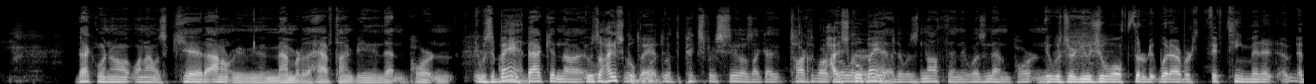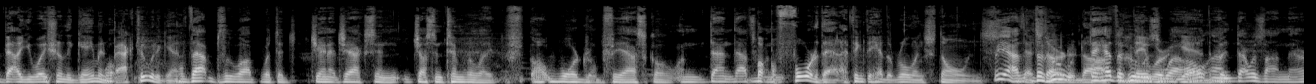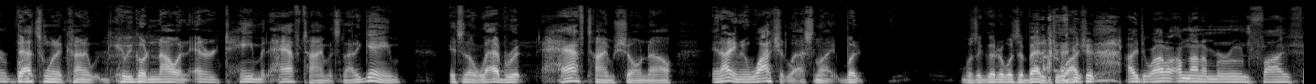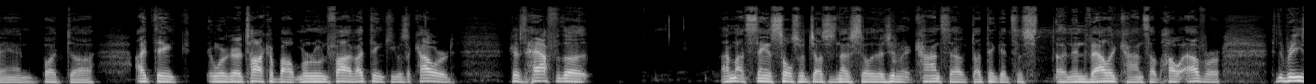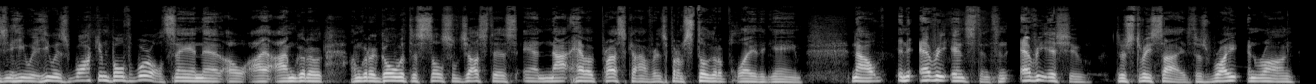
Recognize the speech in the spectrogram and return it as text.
Back when I, when I was a kid, I don't even remember the halftime being that important. It was a band. I mean, back in the it was a high school with, band with, with, the Pittsburgh Steelers, like I talked about. High earlier, school band. Yeah, there was nothing. It wasn't that important. It was their usual thirty, whatever, fifteen minute evaluation of the game, and well, back to it again. Well, that blew up with the Janet Jackson, Justin Timberlake uh, wardrobe fiasco, and then that's. But before that, I think they had the Rolling Stones. Well, yeah, that the started Who, off, they had the Who as were, well, yeah, and that was on there. That's when it kind of here we go to now an entertainment halftime. It's not a game it's an elaborate halftime show now, and I didn't even watch it last night. But was it good or was it bad? Did you watch it? I do. I am not a Maroon Five fan, but uh, I think, and we're going to talk about Maroon Five. I think he was a coward because half of the. I'm not saying social justice is necessarily a legitimate concept. I think it's a, an invalid concept. However, the reason he he was walking both worlds, saying that oh I, I'm gonna I'm gonna go with the social justice and not have a press conference, but I'm still gonna play the game. Now, in every instance, in every issue, there's three sides. There's right and wrong,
